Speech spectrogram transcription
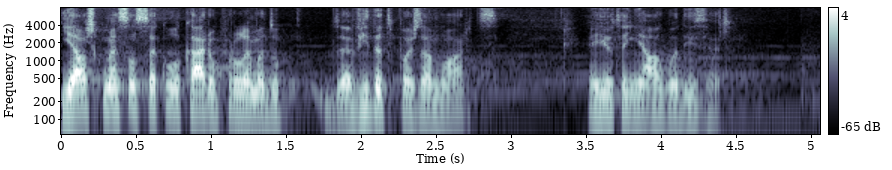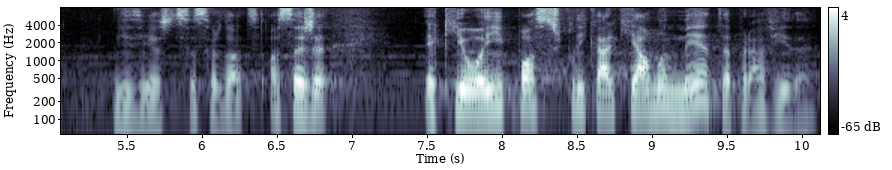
e elas começam-se a colocar o problema do, da vida depois da morte, aí eu tenho algo a dizer, dizia este sacerdote. Ou seja, é que eu aí posso explicar que há uma meta para a vida,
